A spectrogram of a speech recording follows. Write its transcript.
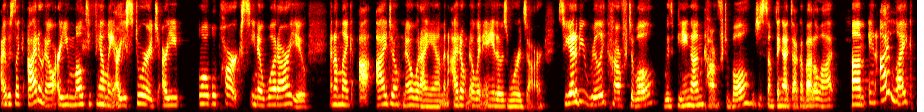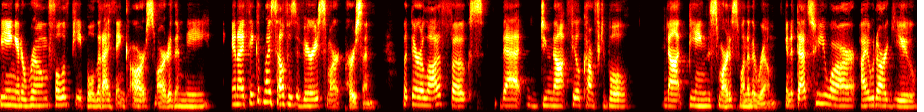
I was like, "I don't know. Are you multifamily? Are you storage? Are you mobile parks? You know, what are you?" And I'm like, I, I don't know what I am, and I don't know what any of those words are." So you got to be really comfortable with being uncomfortable, which is something I talk about a lot. Um, and I like being in a room full of people that I think are smarter than me. And I think of myself as a very smart person. But there are a lot of folks that do not feel comfortable not being the smartest one in the room. And if that's who you are, I would argue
